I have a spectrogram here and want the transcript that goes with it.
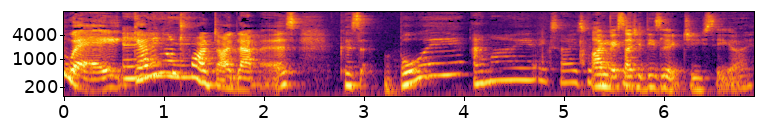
Anyway, getting onto our dilemmas, because boy, excited. I'm excited. These look juicy, guys.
